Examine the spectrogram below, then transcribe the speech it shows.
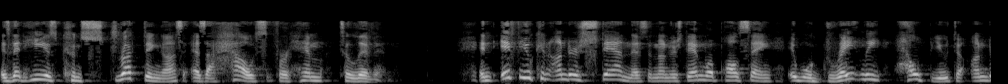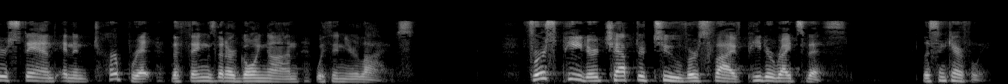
is that he is constructing us as a house for him to live in. And if you can understand this and understand what Paul's saying, it will greatly help you to understand and interpret the things that are going on within your lives. 1 Peter chapter 2 verse 5, Peter writes this. Listen carefully.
